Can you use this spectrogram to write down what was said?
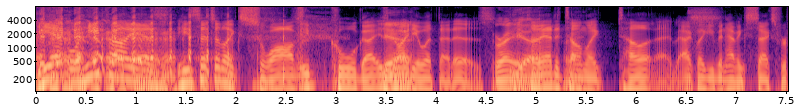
He well, he probably has. He's such a like suave, he- cool guy. He's has no idea what that is. Right. So they had to tell him like tell act like you've been having sex for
